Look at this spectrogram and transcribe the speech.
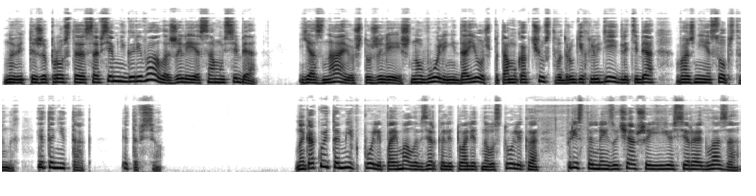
Но ведь ты же просто совсем не горевала, жалея саму себя. Я знаю, что жалеешь, но воли не даешь, потому как чувства других людей для тебя важнее собственных. Это не так. Это все. На какой-то миг Поли поймала в зеркале туалетного столика пристально изучавшие ее серые глаза.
